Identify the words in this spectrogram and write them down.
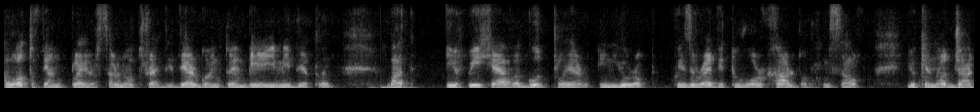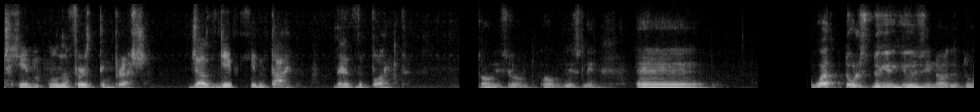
A lot of young players are not ready. They are going to NBA immediately. But if we have a good player in Europe who is ready to work hard on himself, you cannot judge him on a first impression. Just give him time. That's the point. Obviously, obviously. Uh, what tools do you use in order to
